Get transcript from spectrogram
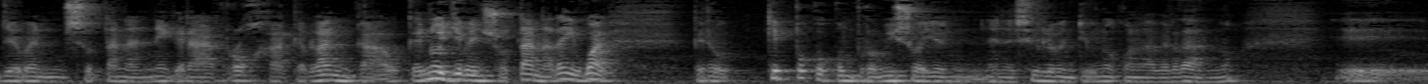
lleven sotana negra, roja, que blanca, o que no lleven sotana, da igual, pero qué poco compromiso hay en, el siglo XXI con la verdad, ¿no? Eh,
